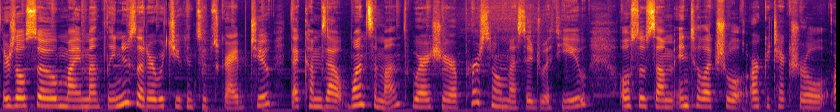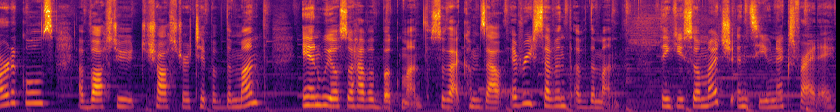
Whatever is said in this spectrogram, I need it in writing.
There's also my monthly newsletter, which you can subscribe to, that comes out once a month, where I share a personal message with you, also some intellectual architecture architectural articles, a Vastu Shastra tip of the month, and we also have a book month, so that comes out every 7th of the month. Thank you so much and see you next Friday.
